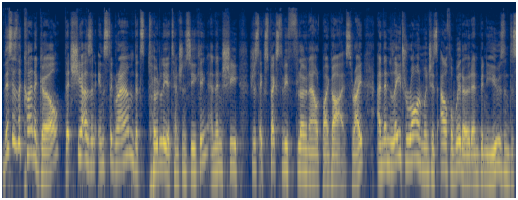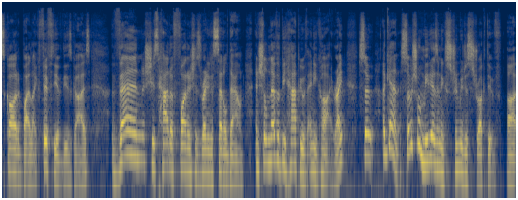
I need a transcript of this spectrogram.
this is the kind of girl that she has an Instagram that's totally attention seeking, and then she just expects to be flown out by guys, right? And then later on, when she's alpha widowed and been used and discarded by like 50 of these guys, then she's had her fun and she's ready to settle down. And she'll never be happy with any guy, right? So again, social media is an extremely destructive uh,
